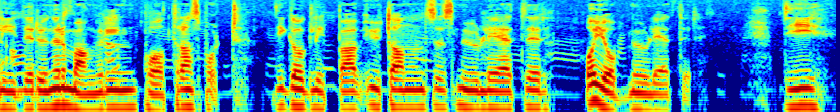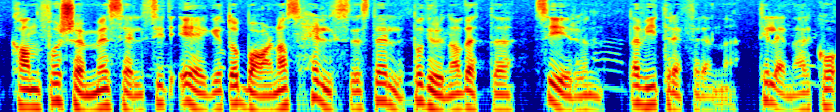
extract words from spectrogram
lider under mangelen på transport. De går glipp av utdannelsesmuligheter og jobbmuligheter. De kan forsømme selv sitt eget og barnas helsestell pga. dette, sier hun da vi treffer henne til NRK.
